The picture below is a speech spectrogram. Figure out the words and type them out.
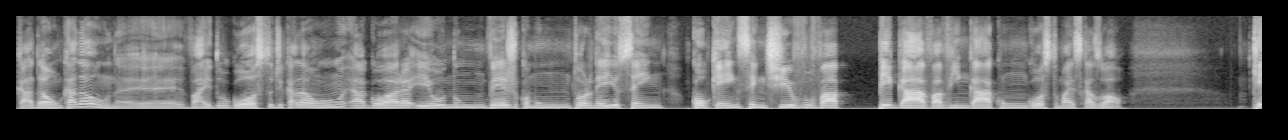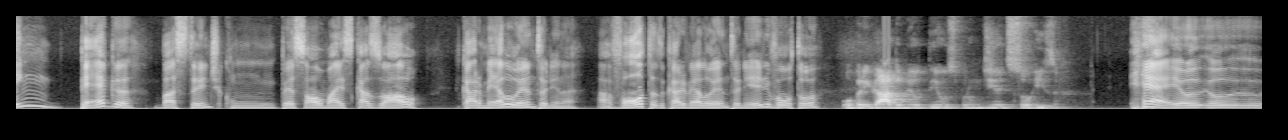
Cada um, cada um, né? É, vai do gosto de cada um. Agora, eu não vejo como um torneio sem qualquer incentivo vá pegar, vá vingar com um gosto mais casual. Quem pega bastante com o pessoal mais casual, Carmelo Anthony, né? A volta do Carmelo Anthony, ele voltou. Obrigado, meu Deus, por um dia de sorriso. É, eu, eu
